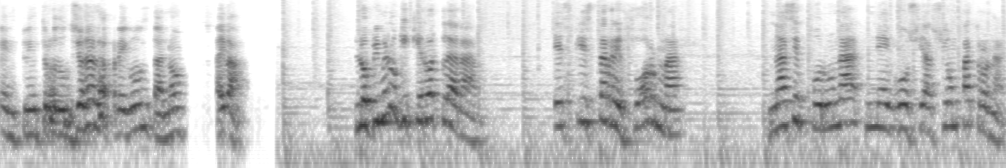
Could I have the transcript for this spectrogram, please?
en tu introducción a la pregunta, ¿no? Ahí va. Lo primero que quiero aclarar es que esta reforma nace por una negociación patronal.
